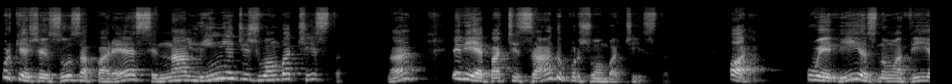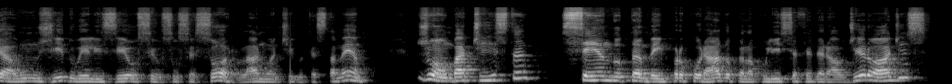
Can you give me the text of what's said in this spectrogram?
Porque Jesus aparece na linha de João Batista. Né? Ele é batizado por João Batista. Ora, o Elias não havia ungido Eliseu, seu sucessor, lá no Antigo Testamento. João Batista, sendo também procurado pela Polícia Federal de Herodes,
